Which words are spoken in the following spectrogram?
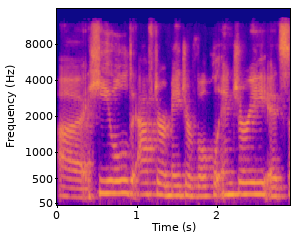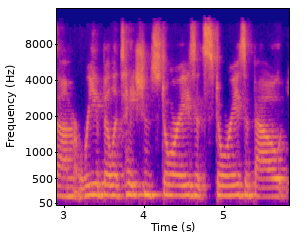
uh, healed after a major vocal injury. It's um, rehabilitation stories. It's stories about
